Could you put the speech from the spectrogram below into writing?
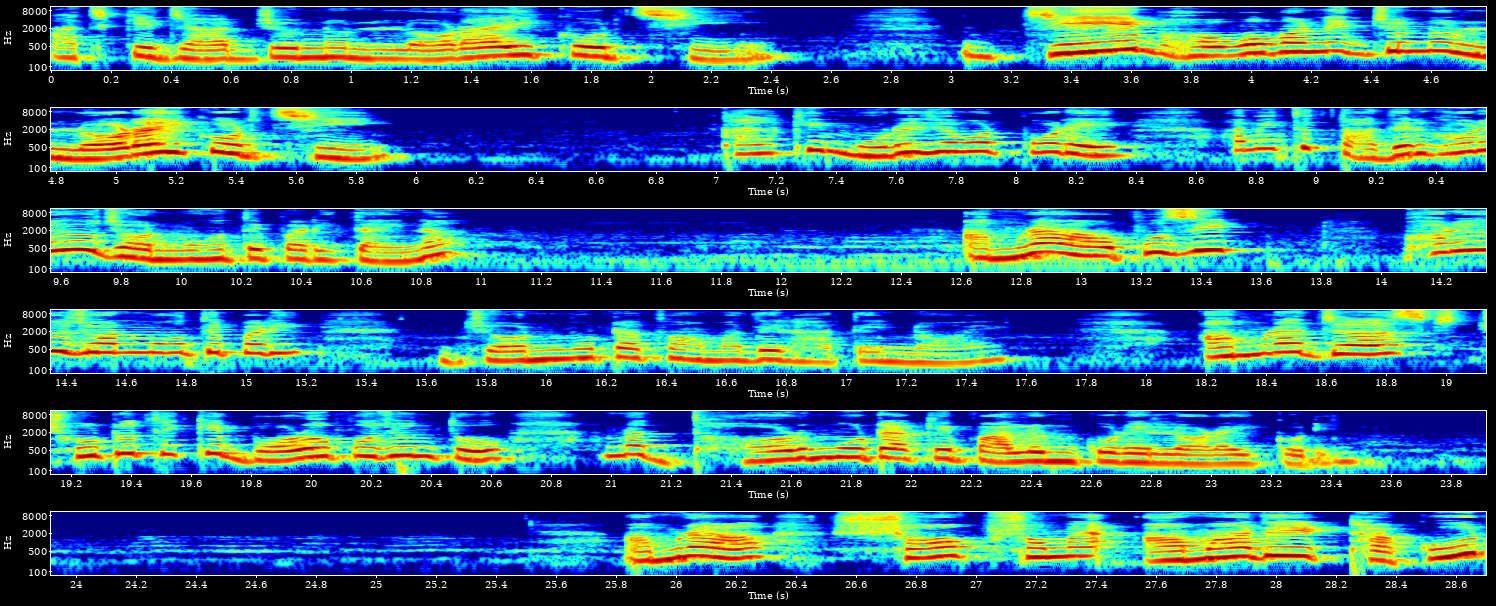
আজকে যার জন্য লড়াই করছি, যে ভগবানের জন্য লড়াই করছি, কালকে মরে যাওয়ার পরে আমি তো তাদের ঘরেও জন্ম হতে পারি, তাই না? আমরা অপোজিট ঘরেও জন্ম হতে পারি, জন্মটা তো আমাদের হাতে নয়। আমরা জাস্ট ছোট থেকে বড় পর্যন্ত আমরা ধর্মটাকে পালন করে লড়াই করি। আমরা সব সময় আমাদের ঠাকুর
